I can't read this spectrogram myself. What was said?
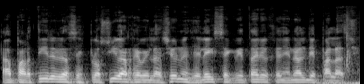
a partir de las explosivas revelaciones del ex secretario general de Palacio.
